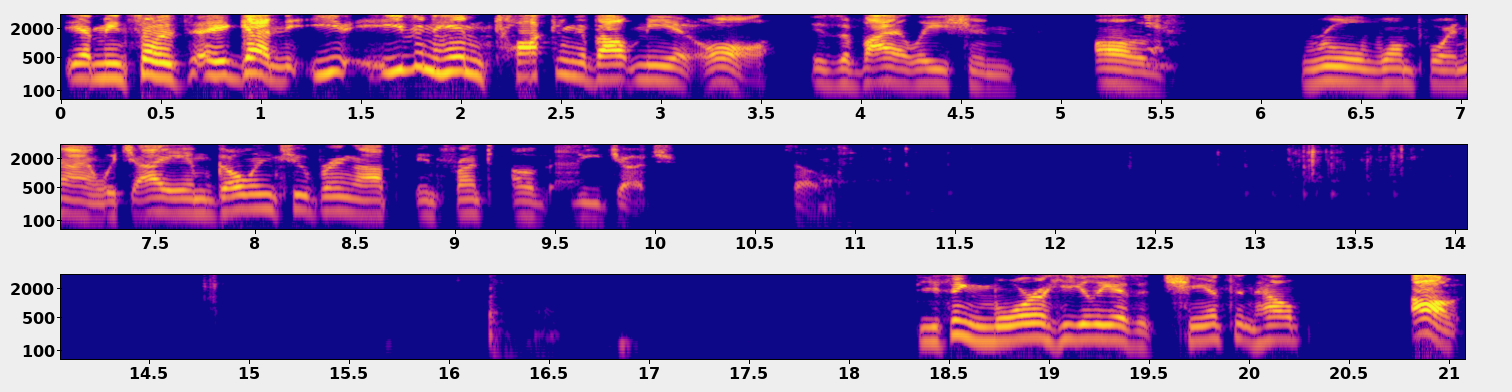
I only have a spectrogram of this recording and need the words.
Yeah, I mean, so again, e- even him talking about me at all is a violation of Yeah. Rule 1.9, which I am going to bring up in front of the judge. So. Do you think Maura Healey has a chance in help? Oh,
